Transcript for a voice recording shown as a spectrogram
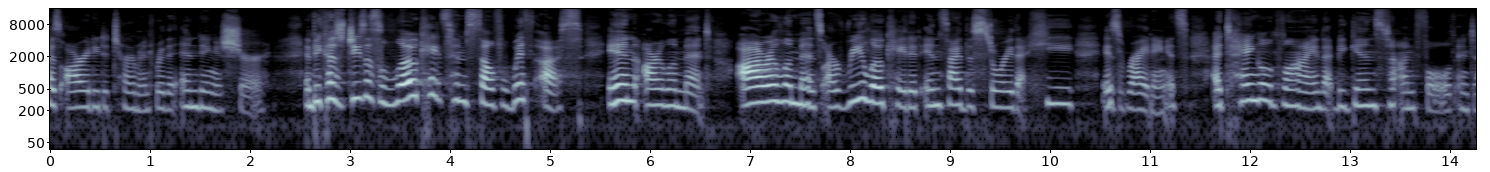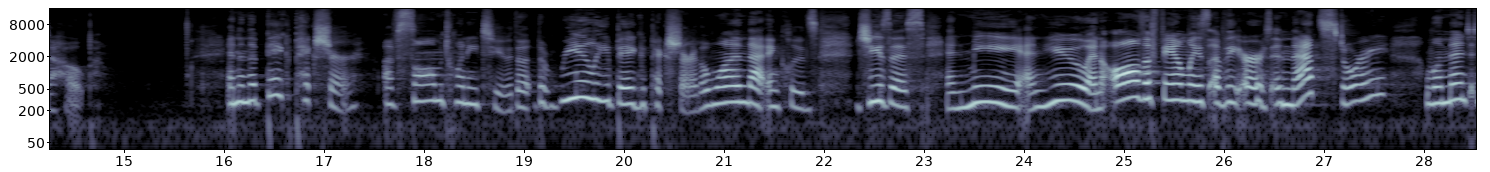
has already determined, where the ending is sure. And because Jesus locates himself with us in our lament, our laments are relocated inside the story that he is writing. It's a tangled line that begins to unfold into hope. And in the big picture of Psalm 22, the, the really big picture, the one that includes Jesus and me and you and all the families of the earth, in that story, lament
